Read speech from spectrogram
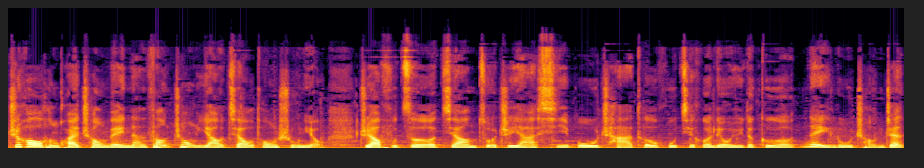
之后很快成为南方重要交通枢纽，主要负责将佐治亚西部查特湖集河流域的各内陆城镇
